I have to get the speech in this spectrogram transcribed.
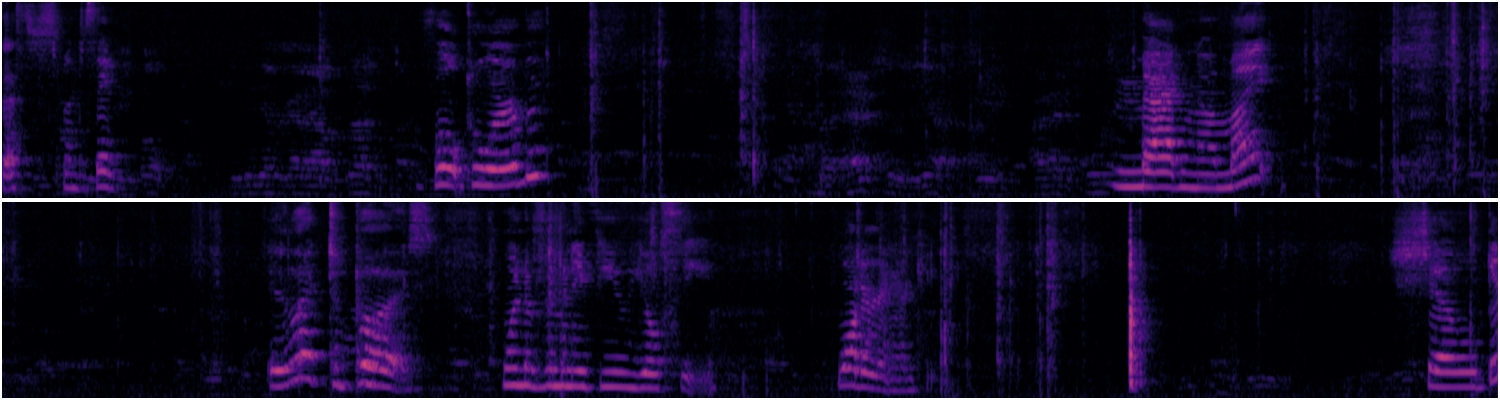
That's fun to say. Voltorb. Magnemite. Electabuzz. One of the many few you'll see. Water energy. Shellder.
